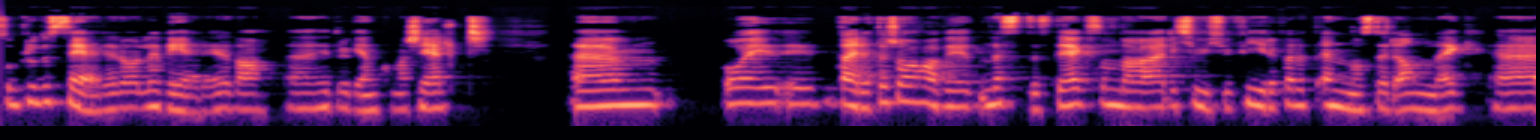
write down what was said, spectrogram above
som produserer og leverer da, eh, hydrogen kommersielt. Og i, deretter så har vi neste steg, som da er i 2024 for et enda større anlegg. Eh,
